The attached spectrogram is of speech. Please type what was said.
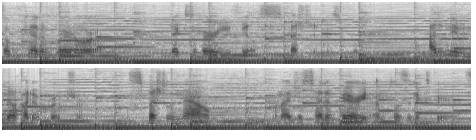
some kind of weird aura. Next to her, you feel especially miserable. I didn't even know how to approach her especially now, when I just had a very unpleasant experience.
